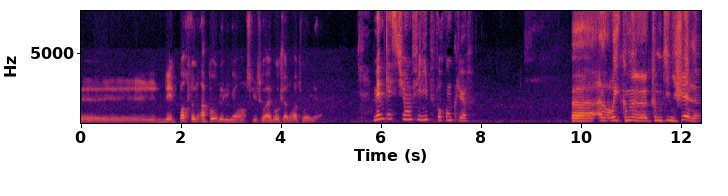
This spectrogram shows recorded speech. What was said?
euh, porte-drapeaux de l'ignorance, qu'ils soient à gauche, à droite ou ailleurs. Même question, Philippe, pour conclure. Euh, alors oui, comme, euh, comme dit Michel,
